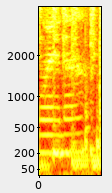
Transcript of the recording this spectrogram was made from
Buena.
